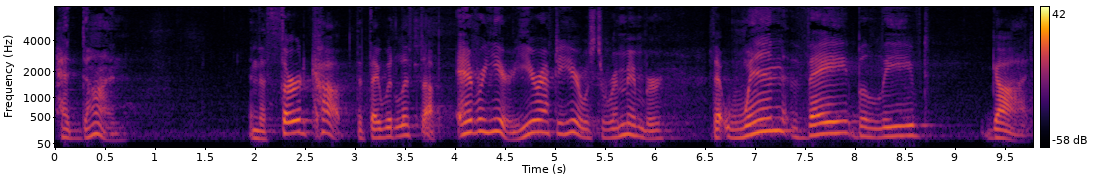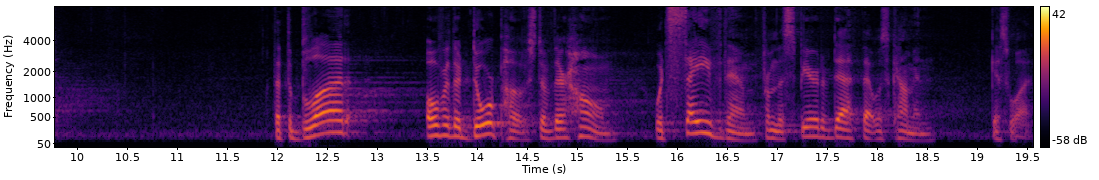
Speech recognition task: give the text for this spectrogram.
had done. And the third cup that they would lift up every year, year after year, was to remember that when they believed God, that the blood over the doorpost of their home would save them from the spirit of death that was coming. Guess what?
